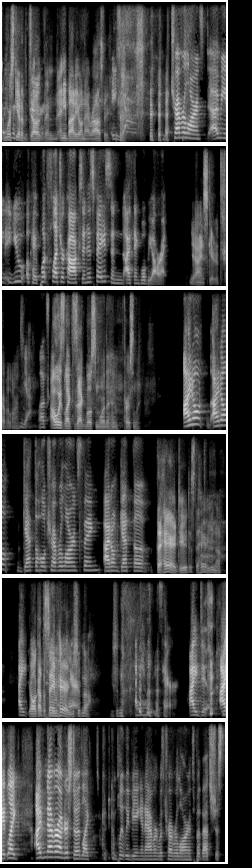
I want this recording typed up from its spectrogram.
I'm more scared of Doug than anybody on that roster. Yeah. Trevor Lawrence. I mean, you okay? Put Fletcher Cox in his face, and I think we'll be all right. Yeah, I ain't scared of Trevor Lawrence. Yeah, let's. I always liked Zach Wilson more than him personally. I don't. I don't get the whole Trevor Lawrence thing. I don't get the the hair, dude. It's the hair. You know. I. You all got the same hair. hair. You should know. You should. I hate his hair. I do. I like. I've never understood like c- completely being enamored with Trevor Lawrence, but that's just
